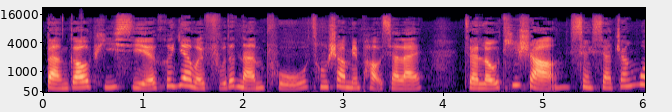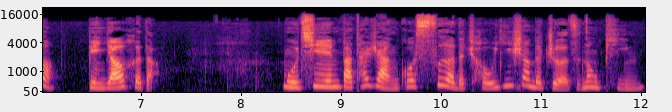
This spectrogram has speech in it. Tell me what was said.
板高皮鞋和燕尾服的男仆从上面跑下来，在楼梯上向下张望，便吆喝道：“母亲把他染过色的绸衣上的褶子弄平。”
